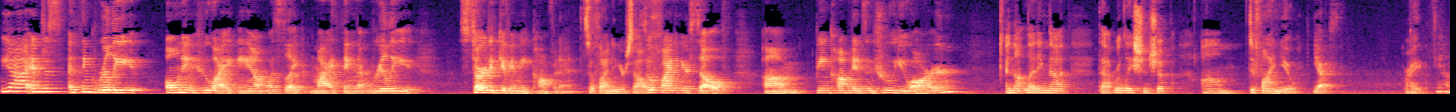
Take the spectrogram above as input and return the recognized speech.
Yeah, and just I think really owning who I am was like my thing that really started giving me confidence. So finding yourself. So finding yourself, um, being confident in who you are, and not letting that that relationship um, define you. Yes. Right. Yeah.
